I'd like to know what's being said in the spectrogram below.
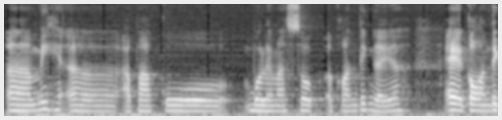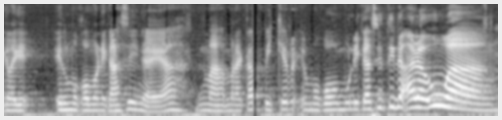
"Eh, mih eh, apa aku boleh masuk accounting gak ya? Eh accounting lagi ilmu komunikasi nggak ya nah mereka pikir ilmu komunikasi tidak ada uang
